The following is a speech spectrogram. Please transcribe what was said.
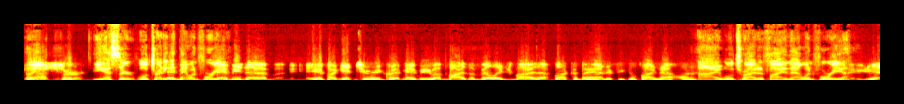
Yes, sir. Yes, sir. We'll try to get that one for you. Maybe the if I get two requests, maybe "By the Village" by that Blecka band, if you can find that one. I will try to find that one for you. Yeah.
